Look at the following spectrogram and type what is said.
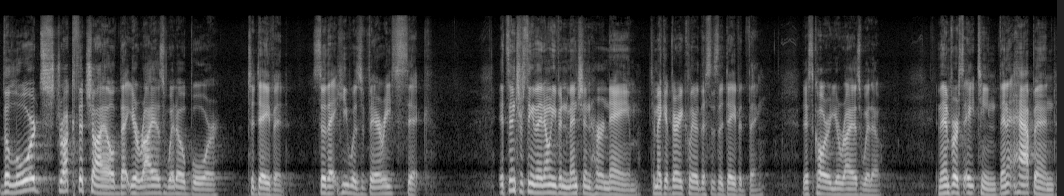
The Lord struck the child that Uriah's widow bore to David, so that he was very sick. It's interesting they don't even mention her name to make it very clear this is a David thing. They just call her Uriah's widow. And then verse 18 Then it happened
